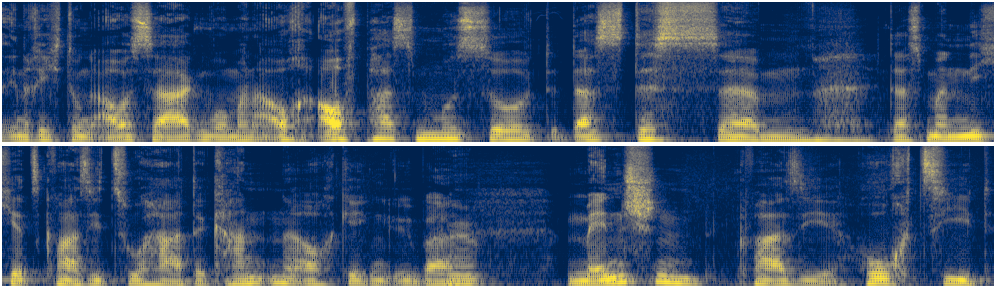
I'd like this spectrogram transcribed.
in Richtung Aussagen, wo man auch aufpassen muss, so dass, das, ähm, dass man nicht jetzt quasi zu harte Kanten auch gegenüber ja. Menschen quasi hochzieht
